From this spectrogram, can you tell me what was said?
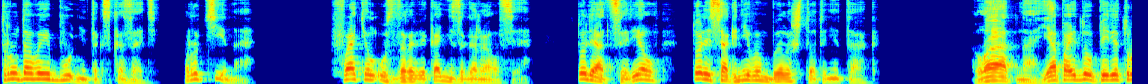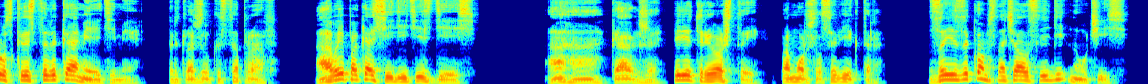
Трудовые будни, так сказать, рутина. Факел у здоровяка не загорался. То ли отсырел, то ли с огнивом было что-то не так. Ладно, я пойду перетру с крестовиками этими, предложил Костоправ. А вы пока сидите здесь. Ага, как же, перетрешь ты, поморщился Виктор. За языком сначала следить научись.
